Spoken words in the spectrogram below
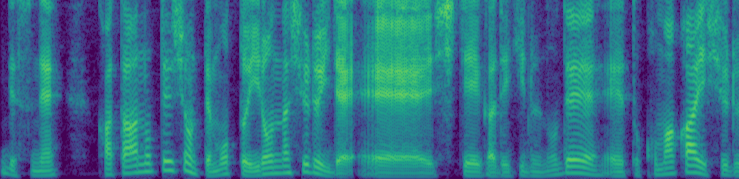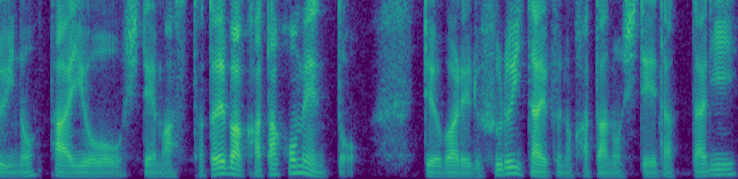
ですね。型アノテーションってもっといろんな種類で、え、指定ができるので、えーと、細かい種類の対応をしています。例えば型コメントと呼ばれる古いタイプの型の指定だったり、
